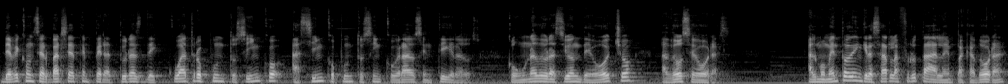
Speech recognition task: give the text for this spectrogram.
debe conservarse a temperaturas de 4.5 a 5.5 grados centígrados, con una duración de 8 a 12 horas. Al momento de ingresar la fruta a la empacadora,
